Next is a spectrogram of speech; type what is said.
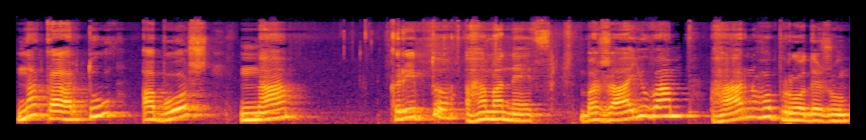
на карту або ж на криптогаманець. Бажаю вам гарного продажу!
